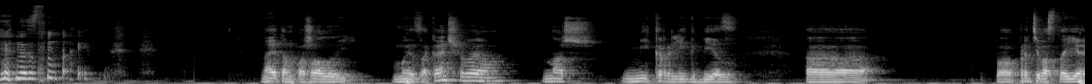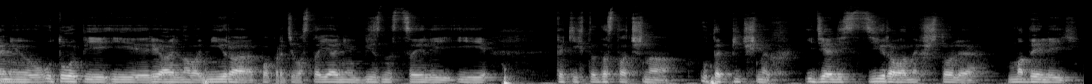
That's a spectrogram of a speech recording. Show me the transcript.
я не знаю. На этом, пожалуй, мы заканчиваем наш микроликбез э, по противостоянию утопии и реального мира, по противостоянию бизнес-целей и каких-то достаточно утопичных, идеализированных, что ли, моделей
